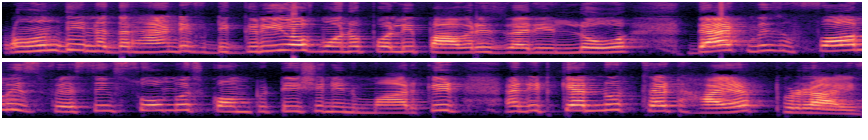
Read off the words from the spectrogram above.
on the other hand if degree of monopoly power is very low that means firm is facing so much competition in market and it cannot set higher price.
